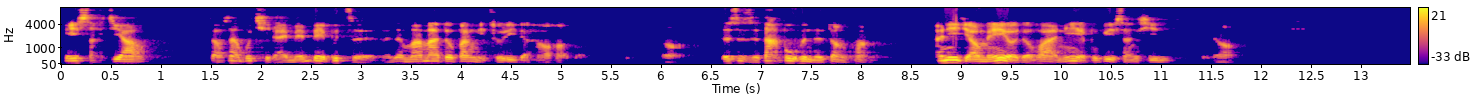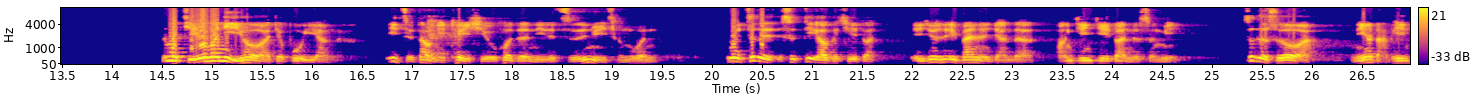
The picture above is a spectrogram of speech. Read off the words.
可以撒娇，早上不起来，棉被不折，反正妈妈都帮你处理的好好的，哦，这是指大部分的状况。而你只要没有的话，你也不必伤心，哦。那么结婚以后啊，就不一样了，一直到你退休或者你的子女成婚，因为这个是第二个阶段，也就是一般人讲的黄金阶段的生命。这个时候啊，你要打拼，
